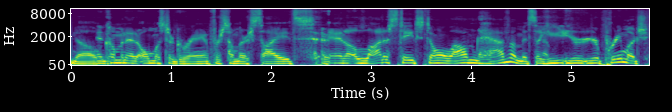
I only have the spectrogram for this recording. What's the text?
No, And- coming at almost a grand for some of their sights, uh, and a lot of states don't allow them to have them. It's like you- you're you're pretty much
